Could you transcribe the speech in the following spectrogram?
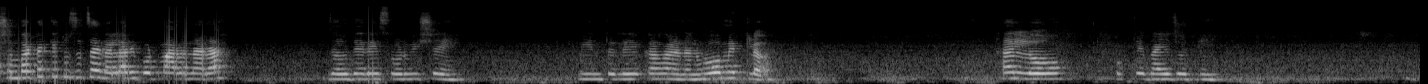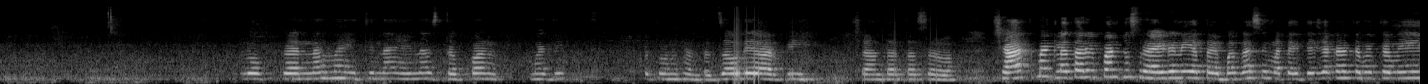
शंभर टक्के तुझं चॅनलला रिपोर्ट मारणारा जाऊ दे रे सोड विषय. मी तुले का वाढणार हो मिटलं. हॅलो. Okay bye Jyoti. लोकांना माहिती नाही नसतं पण मध्ये तोंड घालतात. जाऊ दे आरती शांत आता सर्व. शांत म्हटलं तरी पण दुसऱ्या आयडियाने येत आहे बघा सीमत आहे त्याच्याकडे कमीत कमी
